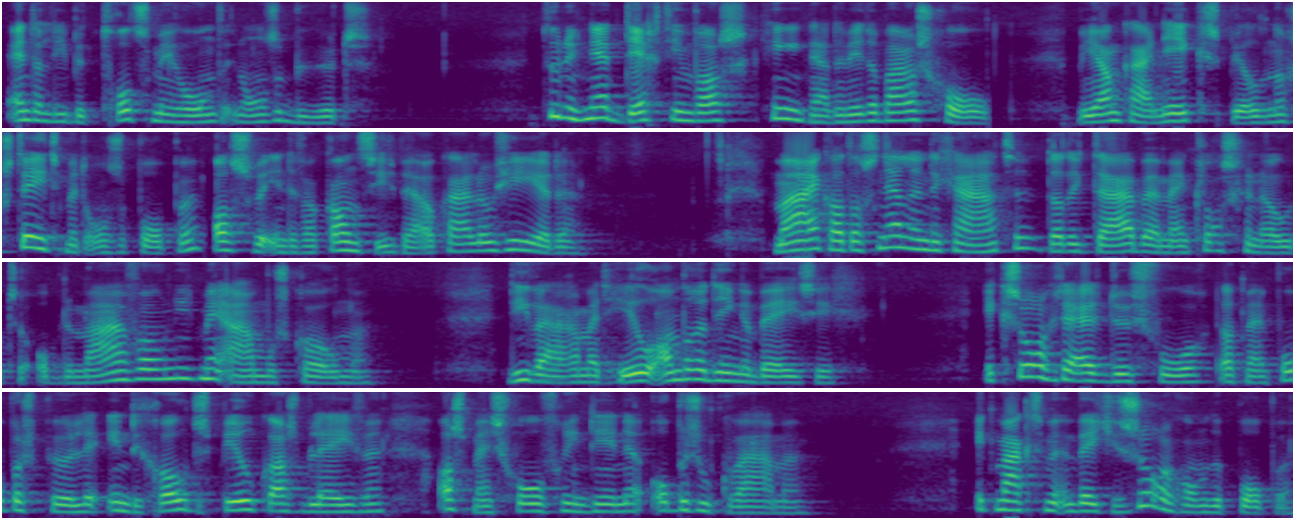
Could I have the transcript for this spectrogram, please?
en daar liep ik trots mee rond in onze buurt. Toen ik net dertien was, ging ik naar de middelbare school. Bianca en ik speelden nog steeds met onze poppen als we in de vakanties bij elkaar logeerden. Maar ik had al snel in de gaten dat ik daar bij mijn klasgenoten op de MAVO niet mee aan moest komen. Die waren met heel andere dingen bezig. Ik zorgde er dus voor dat mijn poppenspullen in de grote speelkast bleven als mijn schoolvriendinnen op bezoek kwamen. Ik maakte me een beetje zorgen om de poppen.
